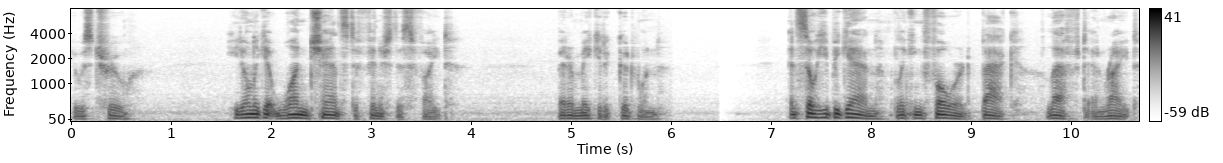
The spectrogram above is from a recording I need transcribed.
It was true. He'd only get one chance to finish this fight. Better make it a good one. And so he began, blinking forward, back, left, and right,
